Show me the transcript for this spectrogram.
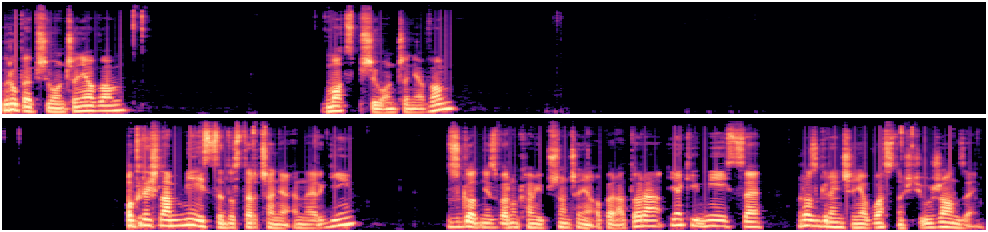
Grupę przyłączeniową, moc przyłączeniową, Określam miejsce dostarczania energii zgodnie z warunkami przyłączenia operatora, jak i miejsce rozgraniczenia własności urządzeń.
